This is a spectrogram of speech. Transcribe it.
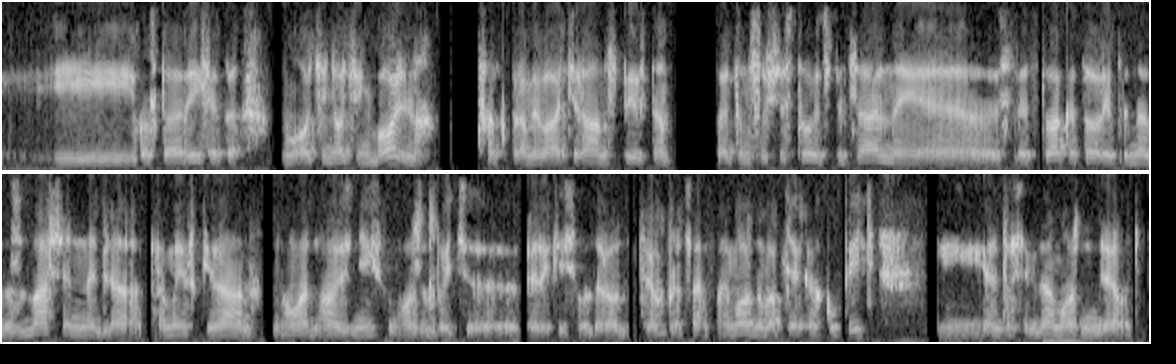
И, во-вторых, это ну, очень-очень больно, промывать рану спиртом. Поэтому существуют специальные э, средства, которые предназначены для промывки ран. Ну, одно из них может быть э, перекись водорода трехпроцентная. Можно в аптеках купить, и это всегда можно делать.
